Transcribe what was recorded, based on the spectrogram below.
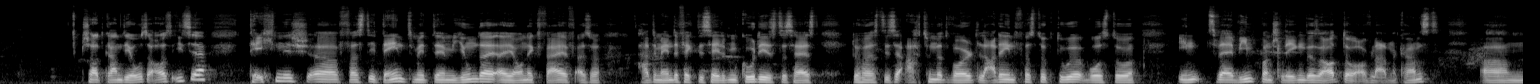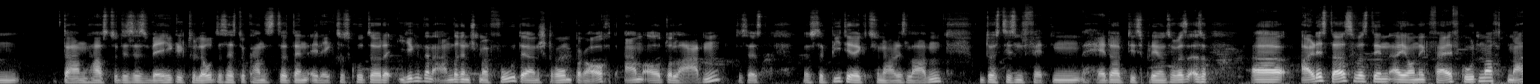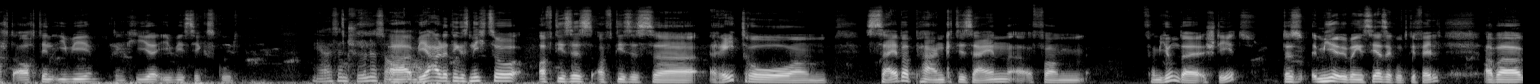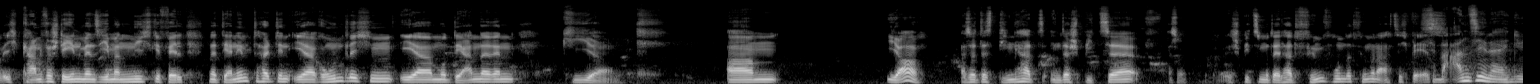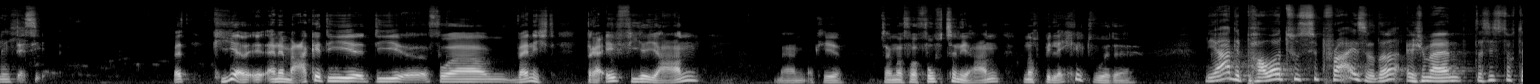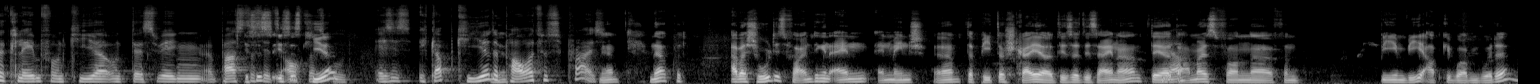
schaut grandios aus. Ist ja technisch äh, fast ident mit dem Hyundai Ioniq 5. Also hat im Endeffekt dieselben Goodies. Das heißt, du hast diese 800 Volt Ladeinfrastruktur, wo du in zwei Wimpernschlägen das Auto aufladen kannst. Ähm, dann hast du dieses Vehicle to Load, das heißt, du kannst deinen Elektroscooter oder irgendeinen anderen Schmafu, der einen Strom braucht, am Auto laden. Das heißt, du hast ein bidirektionales Laden und du hast diesen fetten Head-Up-Display und sowas. Also äh, alles das, was den Ionic 5 gut macht, macht auch den EV, den Kia EV6 gut. Ja, ist ein schönes Auto. Äh, wer allerdings nicht so auf dieses, auf dieses äh, Retro ähm, äh, vom, vom Hyundai steht, das mir übrigens sehr, sehr gut gefällt. Aber ich kann verstehen, wenn es jemandem nicht gefällt. Na, der nimmt halt den eher rundlichen, eher moderneren Kia. Ähm, ja, also das Ding hat in der Spitze, also das Spitzenmodell hat 585 PS. Das ist Wahnsinn eigentlich. Das, Kia, eine Marke, die, die äh, vor, weiß nicht, drei, vier Jahren, nein, okay, sagen wir vor 15 Jahren noch belächelt wurde. Ja, the power to surprise, oder? Ich meine, das ist doch der Claim von Kia und deswegen passt ist das es, jetzt ist auch es ganz Kia? gut. Es ist, ich glaube, Kia, the ja. power to surprise. Ja. Na gut. Aber schuld ist vor allen Dingen ein, ein Mensch, ja, der Peter Schreier, dieser Designer, der ja. damals von, äh, von BMW abgeworben wurde.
